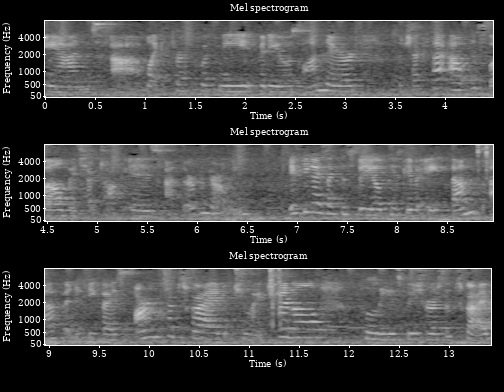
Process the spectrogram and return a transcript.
and uh, like thrift with me videos on there check that out as well. My TikTok is at The Urban Darling. If you guys like this video, please give it a thumbs up. And if you guys aren't subscribed to my channel, please be sure to subscribe.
